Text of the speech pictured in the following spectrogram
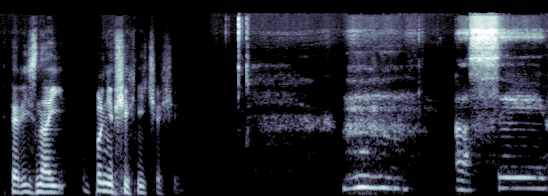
který znají úplně všichni Češi? Hmm, asi...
